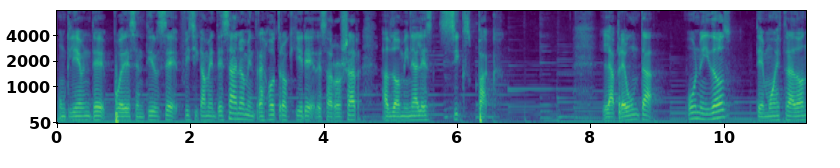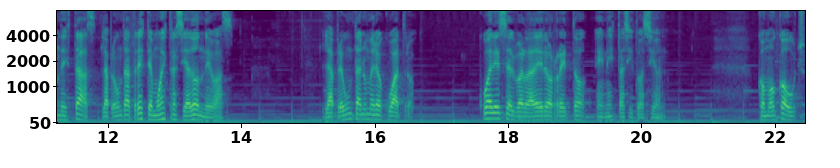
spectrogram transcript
Un cliente puede sentirse físicamente sano mientras otro quiere desarrollar abdominales six-pack. La pregunta 1 y 2 te muestra dónde estás. La pregunta 3 te muestra hacia dónde vas. La pregunta número 4. ¿Cuál es el verdadero reto en esta situación? Como coach,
